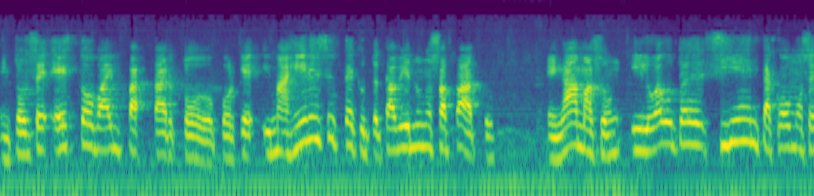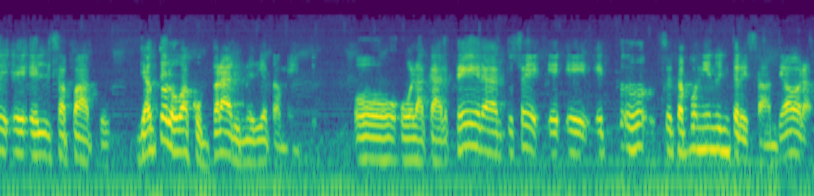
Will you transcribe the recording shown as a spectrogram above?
Entonces esto va a impactar todo, porque imagínense usted que usted está viendo unos zapatos en Amazon y luego usted sienta cómo se, eh, el zapato, ya usted lo va a comprar inmediatamente. o, la cartera. Entonces, eh, eh, esto se está poniendo interesante. Ahora,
